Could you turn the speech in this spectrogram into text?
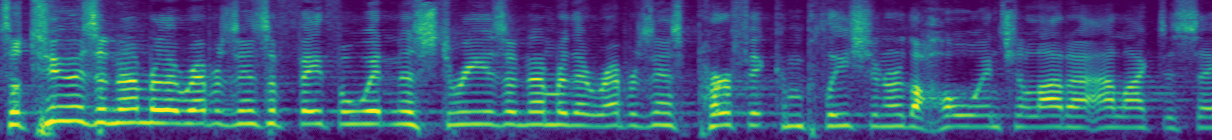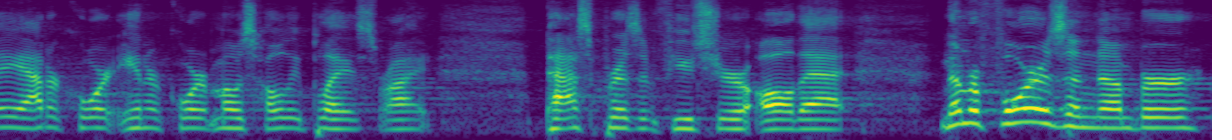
So, two is a number that represents a faithful witness. Three is a number that represents perfect completion or the whole enchilada, I like to say, outer court, inner court, most holy place, right? Past, present, future, all that. Number four is a number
